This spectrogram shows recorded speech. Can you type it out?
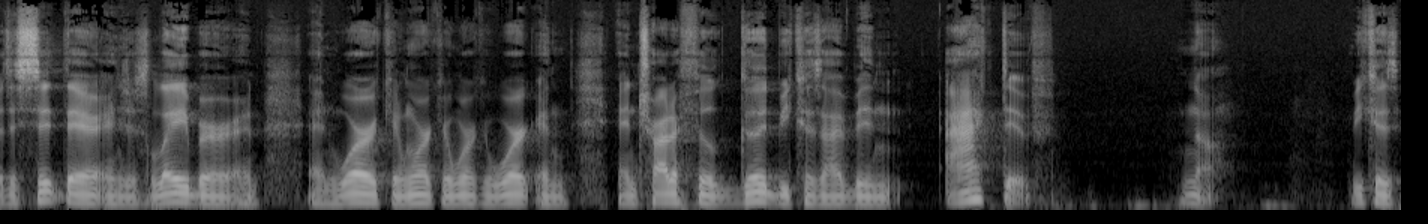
But to sit there and just labor and, and work and work and work and work and, and try to feel good because I've been active, no because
